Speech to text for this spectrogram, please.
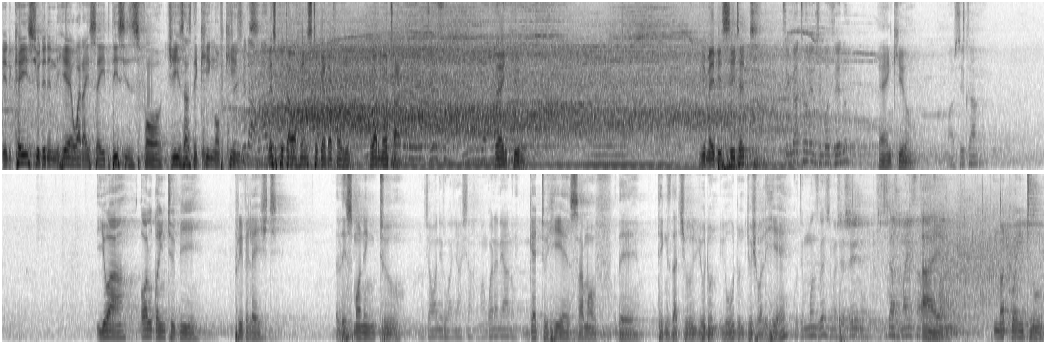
In case you didn't hear what I said, this is for Jesus, the King of Kings. Let's put our hands together for him. One more time. Thank you. You may be seated. Thank you. You are all going to be privileged this morning to get to hear some of the things that you, you, don't, you wouldn't usually hear. kuti munzwe zvimwe zvezvinhu zvichida zvamaisa I am not going to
